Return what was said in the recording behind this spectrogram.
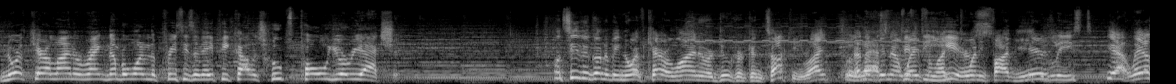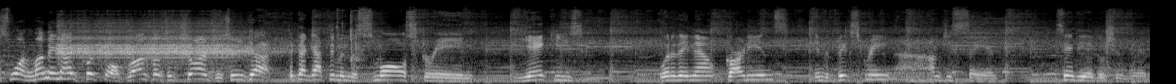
North Carolina ranked number one in the preseason AP College Hoops poll. Your reaction? Well, it's either going to be North Carolina or Duke or Kentucky, right? For the last been that way for like years, 25 years. At least. Yeah, last one. Monday Night Football. Broncos and Chargers. Who you got? I think I got them in the small screen. Yankees, what are they now? Guardians in the big screen? Uh, I'm just saying. San Diego should win.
